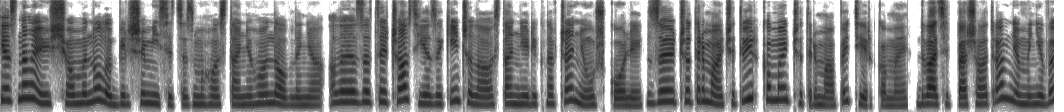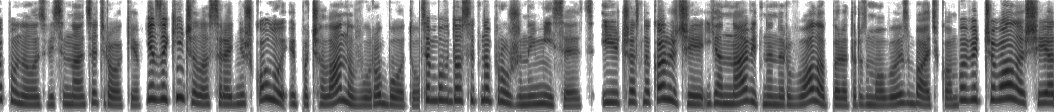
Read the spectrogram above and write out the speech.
Я знаю, що минуло більше місяця з мого останнього оновлення, але за цей час я закінчила останній рік навчання у школі з чотирма четвірками, чотирма п'ятірками. 21 травня мені виповнилось 18 років. Я закінчила середню школу і почала нову роботу. Це був досить напружений місяць, і, чесно кажучи, я навіть не нервувала перед розмовою з батьком, бо відчувала, що я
